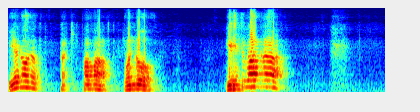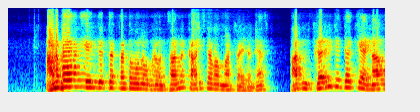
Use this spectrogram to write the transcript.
ಏನೋ ಪಾಪ ಒಂದು ಎಷ್ಟು ಮಾತ್ರ ಅನುಭವನೇ ಇಲ್ದಿರ್ತಕ್ಕಂಥವನು ಒಬ್ಬನು ಒಂದು ಸಣ್ಣ ಕಾರ್ಯಕ್ರಮ ಮಾಡ್ತಾ ಇದ್ದಾನೆ. ಅದನ್ನ ಕರೀತಿದ್ದಕ್ಕೆ ನಾವು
